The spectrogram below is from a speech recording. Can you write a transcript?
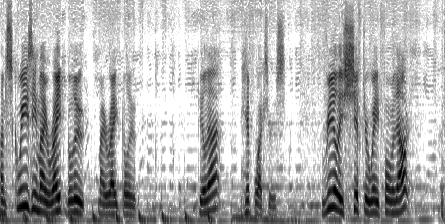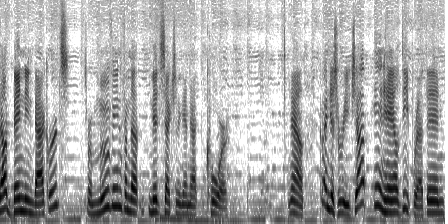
I'm squeezing my right glute, my right glute. Feel that? Hip flexors. Really shift your weight forward without, without bending backwards. So we're moving from the midsection again, that core. Now, go ahead and just reach up. Inhale, deep breath in.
